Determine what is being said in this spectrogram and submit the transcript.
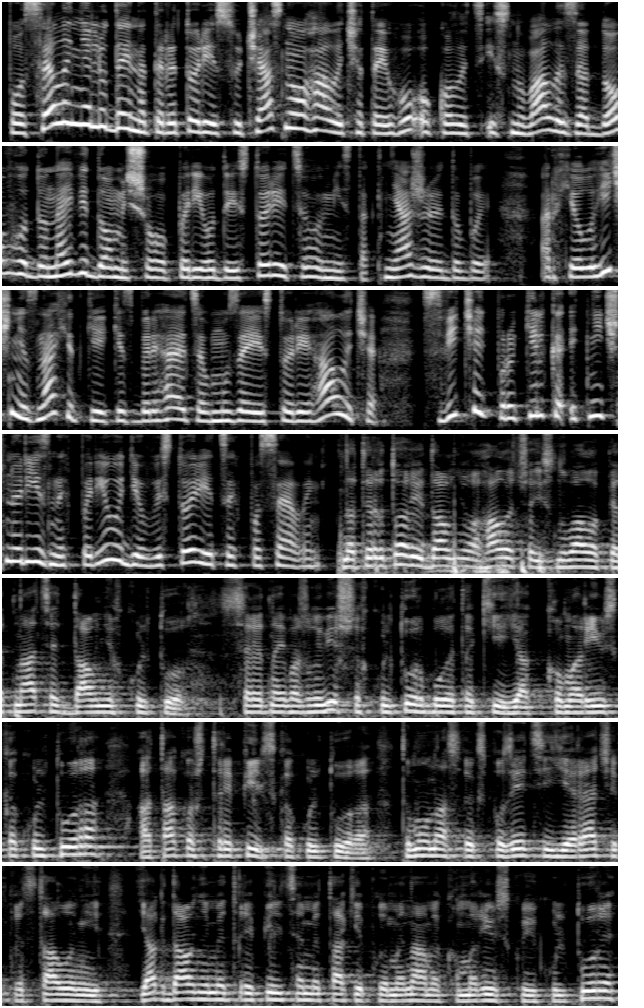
Поселення людей на території сучасного Галича та його околиць існували задовго до найвідомішого періоду історії цього міста княжої доби. Археологічні знахідки, які зберігаються в музеї історії Галича, свідчать про кілька етнічно різних періодів в історії цих поселень. На території давнього Галича існувало 15 давніх культур. Серед найважливіших культур були такі, як комарівська культура, а також трипільська культура. Тому у нас в експозиції є речі, представлені як давніми трипільцями, так і племенами комарівської культури,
